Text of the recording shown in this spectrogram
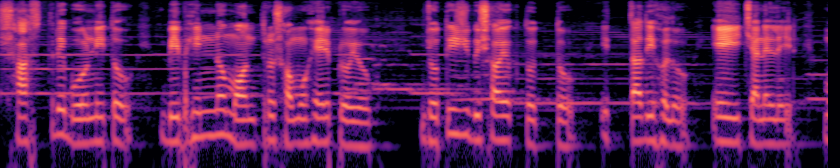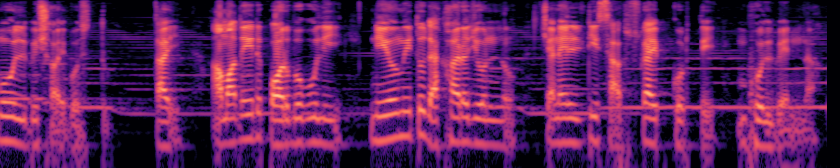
শাস্ত্রে বর্ণিত বিভিন্ন মন্ত্রসমূহের প্রয়োগ, জ্যোতিষ বিষয়ক তত্ত্ব ইত্যাদি হল এই চ্যানেলের মূল বিষয়বস্তু। তাই আমাদের পর্বগুলি নিয়মিত দেখার জন্য চ্যানেলটি সাবস্ক্রাইব করতে ভুলবেন না।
